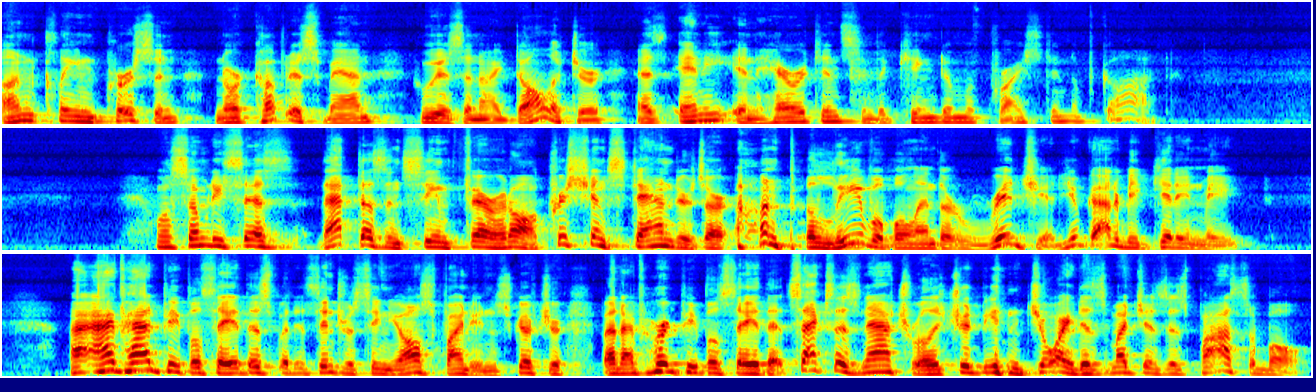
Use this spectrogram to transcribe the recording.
unclean person, nor covetous man who is an idolater has any inheritance in the kingdom of Christ and of God. Well, somebody says that doesn't seem fair at all. Christian standards are unbelievable and they're rigid. You've got to be kidding me. I've had people say this, but it's interesting. You also find it in Scripture. But I've heard people say that sex is natural, it should be enjoyed as much as is possible.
